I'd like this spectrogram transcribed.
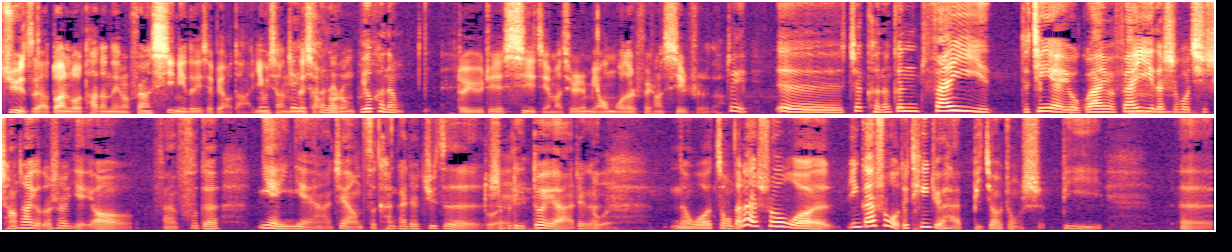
句子啊、段落它的那种非常细腻的一些表达，因为像您的，小说中能有可能，对于这些细节嘛，其实描摹的是非常细致的。对，呃，这可能跟翻译的经验也有关，因为翻译的时候，嗯。其实常常有的时候也要反复的念一念啊，这样子看看这句子是不是离对啊，这个，那我总的来说，我应该说我对听觉还比较重视，比呃，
